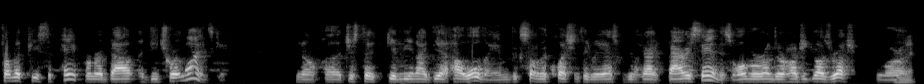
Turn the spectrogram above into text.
from a piece of paper about a Detroit Lions game you know, uh, just to give you an idea of how old I am, some of the questions they would ask would be like, all right, Barry Sanders, over under 100 yards rushing. Or right.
